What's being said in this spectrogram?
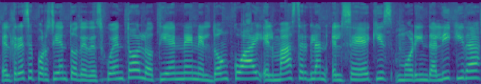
El 13% de descuento lo tienen el Don Quai, el Masterglan, el CX, Morinda Líquida,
